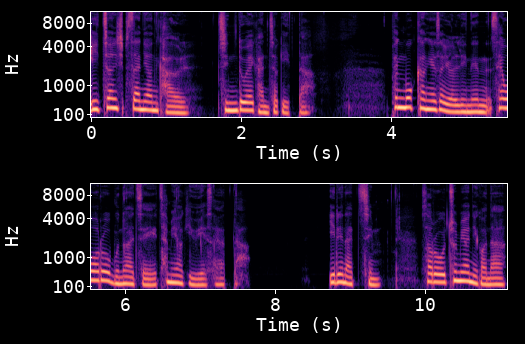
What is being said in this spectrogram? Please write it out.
2014년 가을 진도에 간 적이 있다. 팽목항에서 열리는 세월호 문화제에 참여하기 위해서였다. 이른 아침 서로 초면이거나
